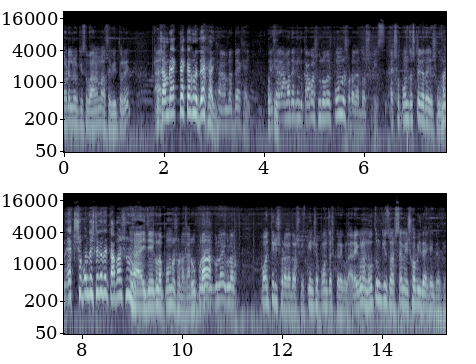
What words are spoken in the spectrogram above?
মডেলের কিছু বানানো আছে ভিতরে। আচ্ছা আমরা একটা একটা করে দেখাই। হ্যাঁ আমরা দেখাই। আমাদের কিন্তু কাবার শুরু হবে পনেরোশো টাকা দশ পিস একশো পঞ্চাশ টাকা থেকে শুরু। মানে একশো পঞ্চাশ টাকা থেকে কাবার শুরু? হ্যাঁ এই যে এগুলো পনেরোশো টাকা। আর উপরে এগুলো এগুলো পঁয়ত্রিশশো টাকা দশ পিস তিনশো পঞ্চাশ করে এগুলো। আর এগুলো নতুন কিছু আসছে আমি সবই দেখাই দিচ্ছি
